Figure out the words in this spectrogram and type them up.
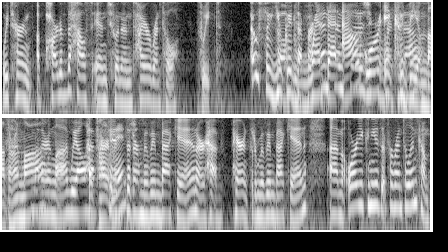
We turn a part of the house into an entire rental suite. So you could rent that out, or it could be a mother-in-law. Mother-in-law. We all have apartment. kids that are moving back in, or have parents that are moving back in, um, or you can use it for rental income.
